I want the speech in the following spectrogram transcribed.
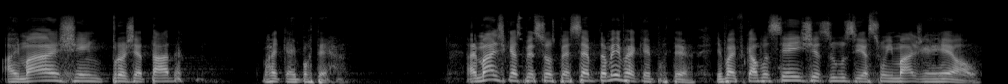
a imagem projetada vai cair por terra. A imagem que as pessoas percebem também vai cair por terra. E vai ficar você e Jesus e a sua imagem real.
